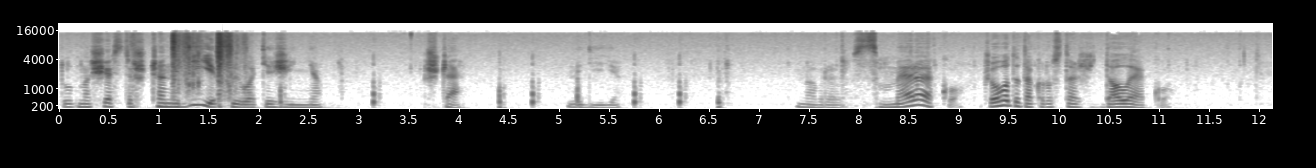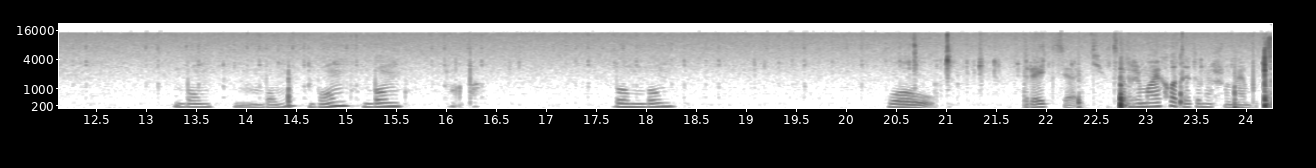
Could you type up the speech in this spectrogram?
Тут, на щастя, ще не діє сила тяжіння. Ще. Не діє. Добре. Смереко. Чого ти так ростеш далеко? Бум, бум, бум, бум. Опа. Бум-бум. Воу. 30. Це вже має хватити на що-небудь.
